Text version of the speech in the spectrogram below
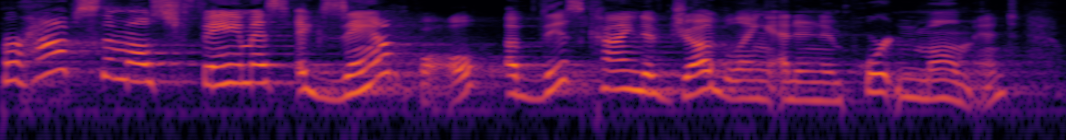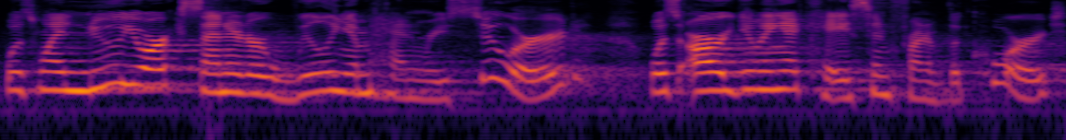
Perhaps the most famous example of this kind of juggling at an important moment was when New York Senator William Henry Seward was arguing a case in front of the court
